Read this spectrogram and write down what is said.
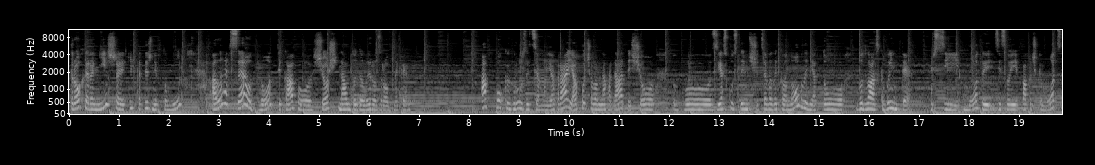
трохи раніше, кілька тижнів тому. Але все одно цікаво, що ж нам додали розробники. А поки грузиться моя гра, я хочу вам нагадати, що в зв'язку з тим, що це велике оновлення, то, будь ласка, виньте усі моди зі своєї папочки Mods,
